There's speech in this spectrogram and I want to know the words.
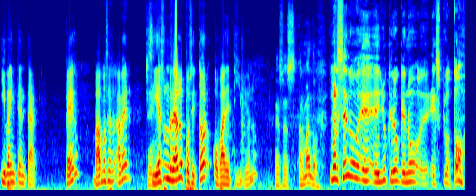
y va a intentar. Pero vamos a, a ver Sí. si es un real opositor o va de tibio, ¿no? Eso es. Armando. Marcelo, eh, eh, yo creo que no eh, explotó,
